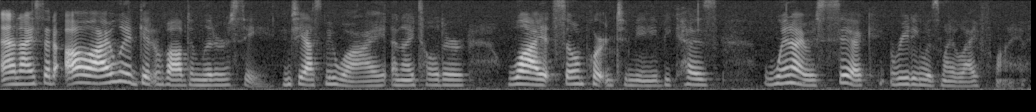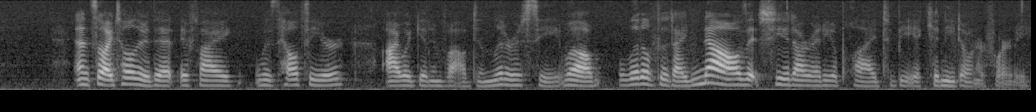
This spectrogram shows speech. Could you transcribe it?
And I said, Oh, I would get involved in literacy. And she asked me why. And I told her why it's so important to me because when I was sick, reading was my lifeline. And so I told her that if I was healthier, I would get involved in literacy. Well, little did I know that she had already applied to be a kidney donor for me.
